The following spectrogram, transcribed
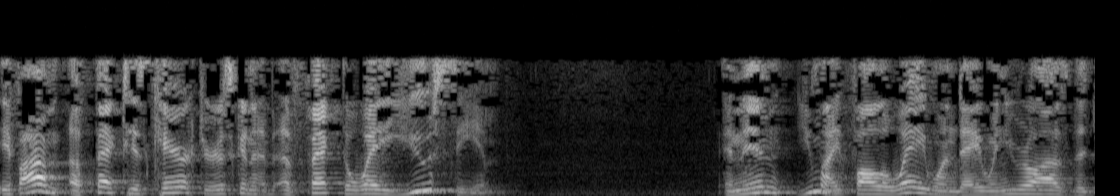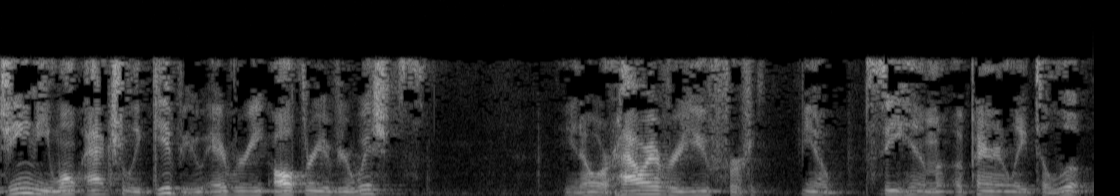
if I affect his character, it's going to affect the way you see him. And then you might fall away one day when you realize the genie won't actually give you every all three of your wishes. You know, or however you for you know see him apparently to look.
